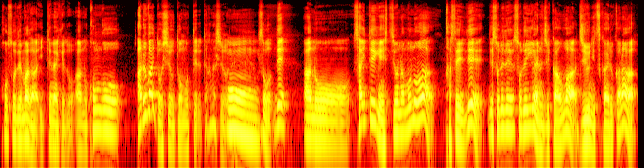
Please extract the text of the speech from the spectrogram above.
放送でまだ言ってないけどあの今後アルバイトをしようと思ってるって話をね、そう。であの最低限必要なものは稼いででそれでそれ以外の時間は自由に使えるから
